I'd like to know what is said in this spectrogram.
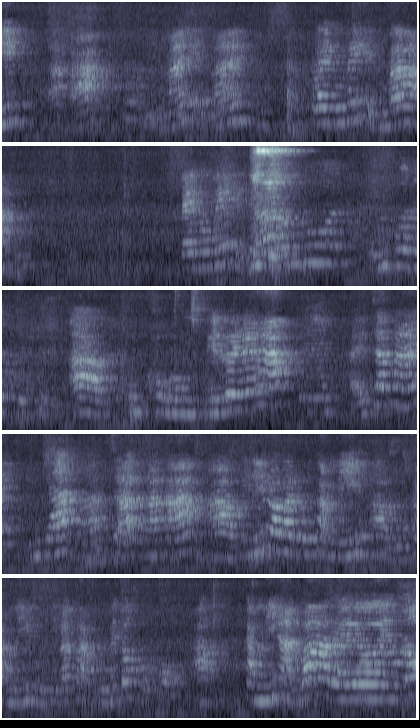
นี้นะคะ เห็นไหมเห็นไหมใครดูไม่เห็นบ้าง ใครดูไม่เห็นบ้างดูเห็นพอ้าวคุณครูเห็นเลยนะคะเห็นชัดไหมชัดชัดนะคะอ้าวทีนี้เรามาดูคำนี้อ้าวดูคำนี้ดูทีละคำดูไม่ต้องตกออกอ้าวคำนี้อ่านว่าอะไรเลยโซ่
